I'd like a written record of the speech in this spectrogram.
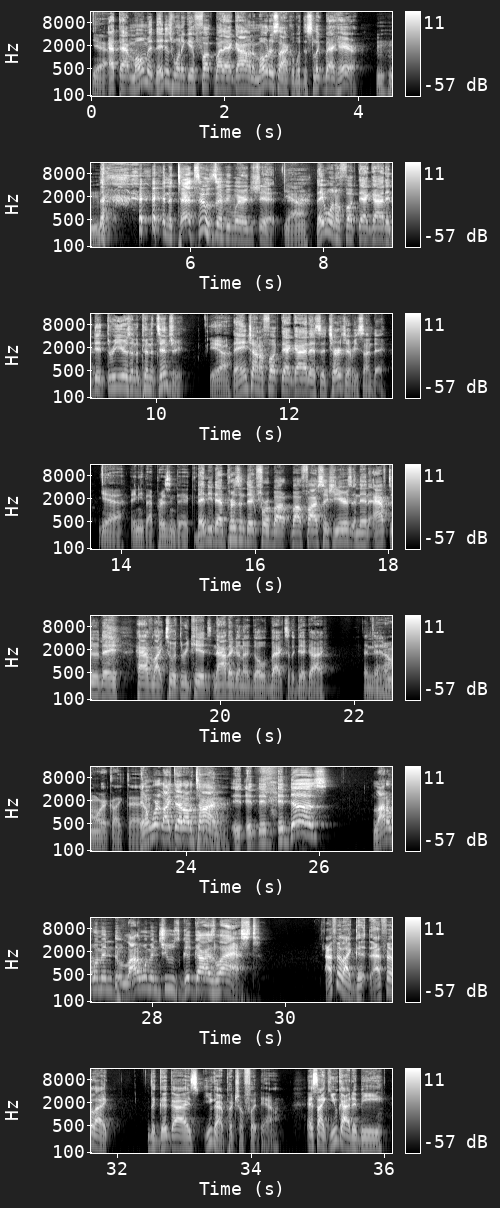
yeah At that moment, they just want to get fucked by that guy on a motorcycle with the slick back hair mm-hmm. and the tattoos everywhere and shit. yeah They want to fuck that guy that did three years in the penitentiary. yeah They ain't trying to fuck that guy that's at church every Sunday. Yeah, they need that prison dick. They need that prison dick for about about five six years, and then after they have like two or three kids, now they're gonna go back to the good guy. And It don't work like that. it don't work like that all the time. It, it it it does. A lot of women, a lot of women choose good guys last. I feel like good. I feel like the good guys. You got to put your foot down. It's like you got to be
